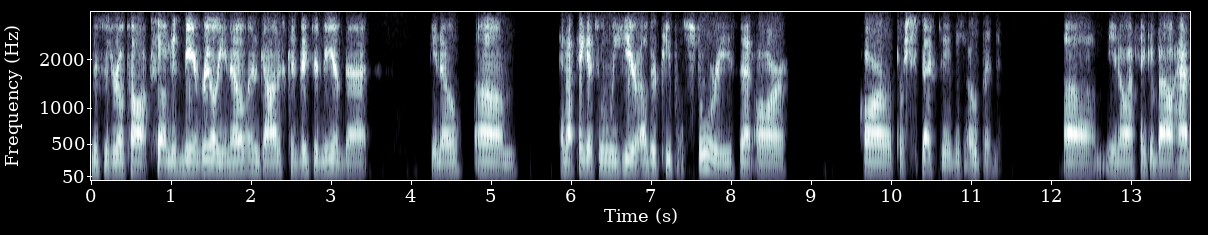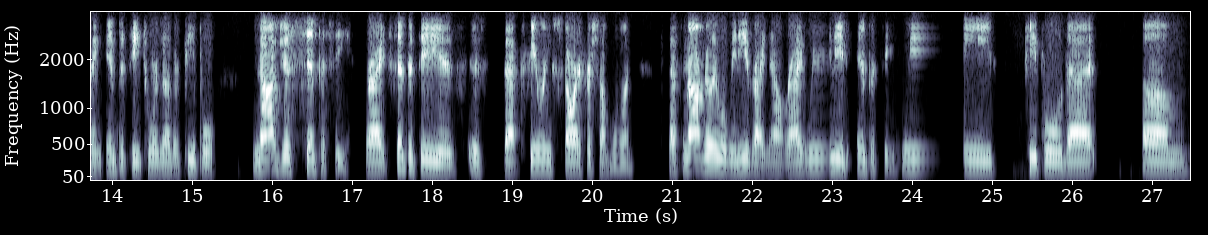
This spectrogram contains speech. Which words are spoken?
this is real talk. So I'm just being real, you know, and God has convicted me of that, you know. Um, and I think it's when we hear other people's stories that our our perspective is opened. Um, you know, I think about having empathy towards other people, not just sympathy, right? Sympathy is is that feeling sorry for someone. That's not really what we need right now, right? We need empathy. We need people that um,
